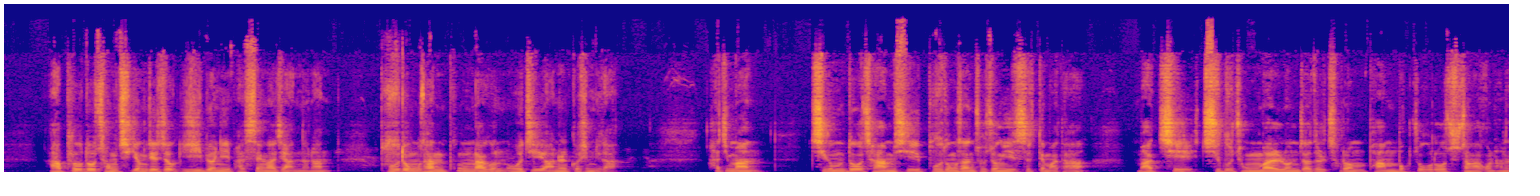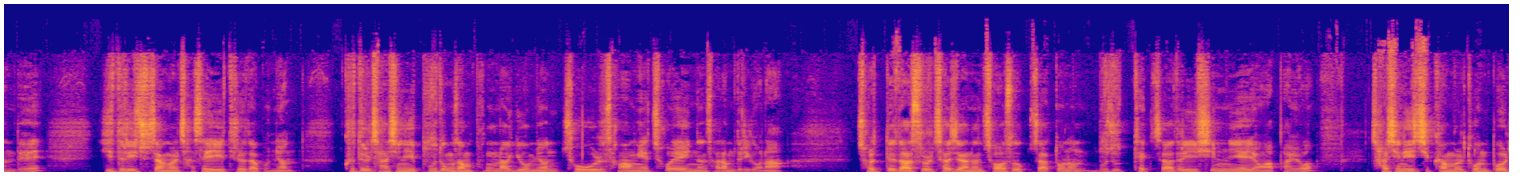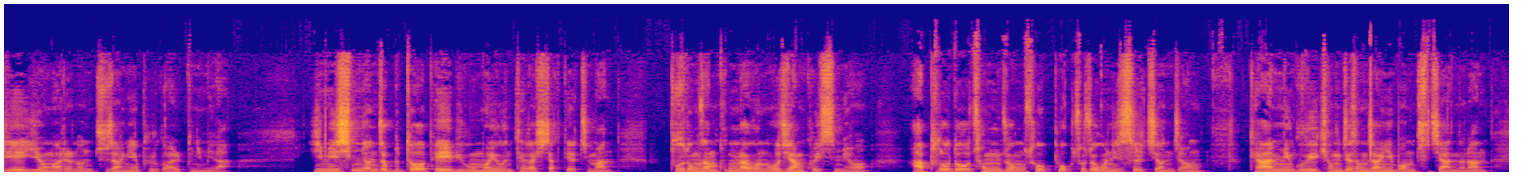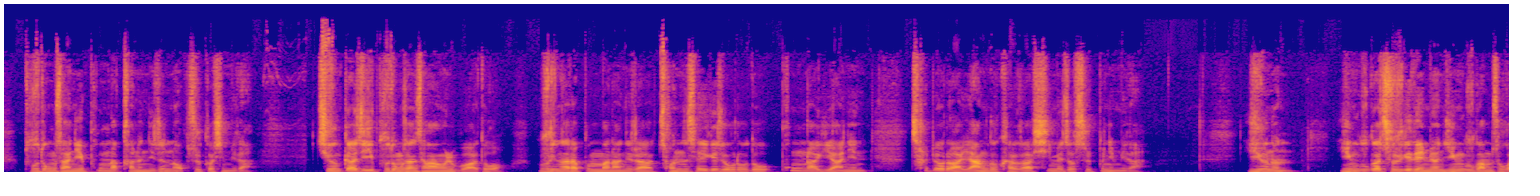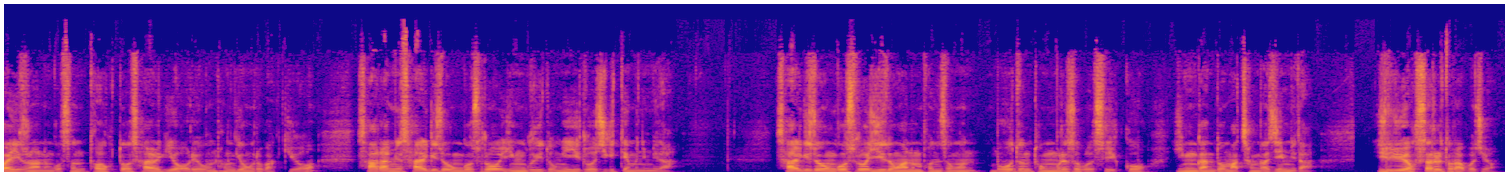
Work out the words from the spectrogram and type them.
앞으로도 정치 경제적 이변이 발생하지 않는 한 부동산 폭락은 오지 않을 것입니다. 하지만 지금도 잠시 부동산 조정이 있을 때마다 마치 지구 종말론자들처럼 반복적으로 주장하곤 하는데 이들이 주장을 자세히 들여다보면 그들 자신이 부동산 폭락이 오면 좋을 상황에 처해 있는 사람들이거나 절대 다수를 차지하는 저소득자 또는 무주택자들이 심리에 영합하여 자신이 직함을 돈벌이에 이용하려는 주장에 불과할 뿐입니다. 이미 10년 전부터 베이비 부모의 은퇴가 시작되었지만 부동산 폭락은 오지 않고 있으며 앞으로도 종종 소폭 조정은 있을지언정 대한민국의 경제 성장이 멈추지 않는 한 부동산이 폭락하는 일은 없을 것입니다. 지금까지 부동산 상황을 보아도 우리나라뿐만 아니라 전 세계적으로도 폭락이 아닌 차별화, 양극화가 심해졌을 뿐입니다. 이유는 인구가 줄게 되면 인구 감소가 일어나는 곳은 더욱더 살기 어려운 환경으로 바뀌어 사람이 살기 좋은 곳으로 인구 이동이 이루어지기 때문입니다. 살기 좋은 곳으로 이동하는 본성은 모든 동물에서 볼 수 있고 인간도 마찬가지입니다. 인류 역사를 돌아보죠.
